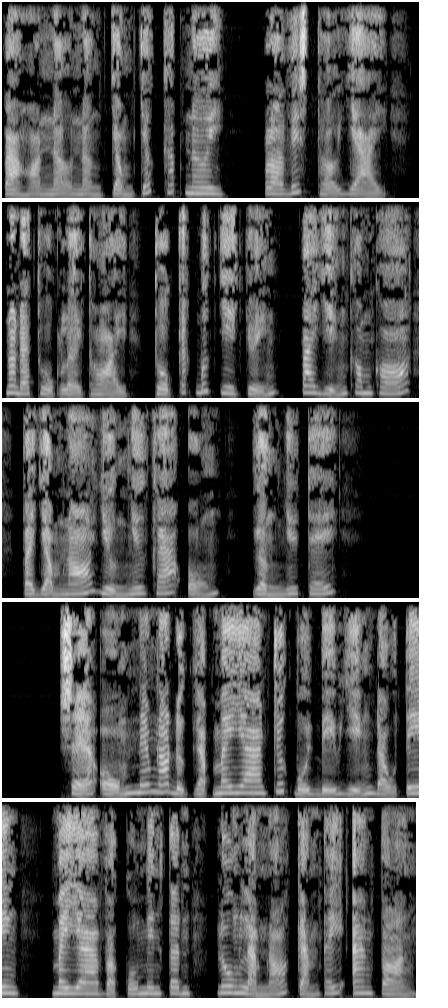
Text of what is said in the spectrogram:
và họ nợ nần chồng chất khắp nơi. Clovis thở dài, nó đã thuộc lời thoại, thuộc các bước di chuyển, vai diễn không khó và giọng nó dường như khá ổn, gần như thế. Sẽ ổn nếu nó được gặp Maya trước buổi biểu diễn đầu tiên. Maya và cô Minton luôn làm nó cảm thấy an toàn.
